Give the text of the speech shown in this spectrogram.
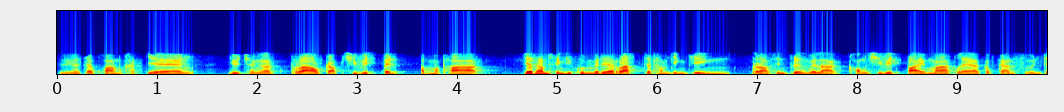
เหลือแต่ความขัดแย้ง หยุดชะงักราวกับชีวิตเป็นอัมพาตอย่าทำสิ่งที่คุณไม่ได้รักจะทำจริง ๆ เราสิ้นเปลืองเวลาของชีวิตไปมากแล้วกับการฝืนใจ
